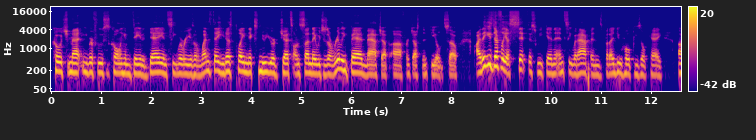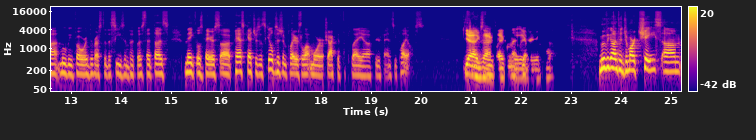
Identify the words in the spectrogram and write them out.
Coach Matt Eberflus is calling him day to day and see where he is on Wednesday. He does play Nick's New York Jets on Sunday, which is a really bad matchup uh, for Justin Fields. So I think he's definitely a sit this weekend and see what happens. But I do hope he's okay uh, moving forward the rest of the season because that does make those Bears uh, pass catchers and skill position players a lot more attractive to play uh, for your fantasy playoffs. Yeah, exactly. I Yep. completely agree with that. Moving on to Ja'Marr Chase. Um,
